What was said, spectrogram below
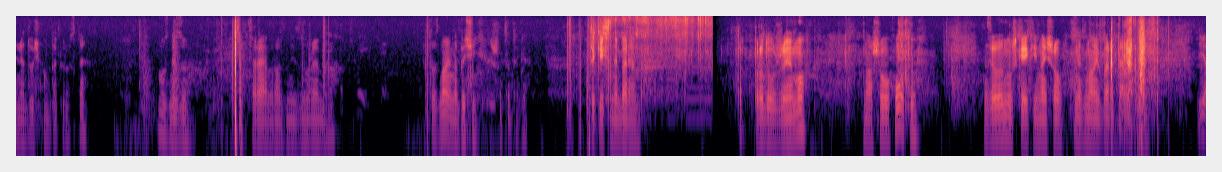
Рядочком так росте. Ну, знизу ребра, знизу ребра. Хто знає, напишіть, що це таке. Таких не беремо. Так, продовжуємо нашу охоту. Зеленушки, які знайшов, не знаю, берете. Я...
